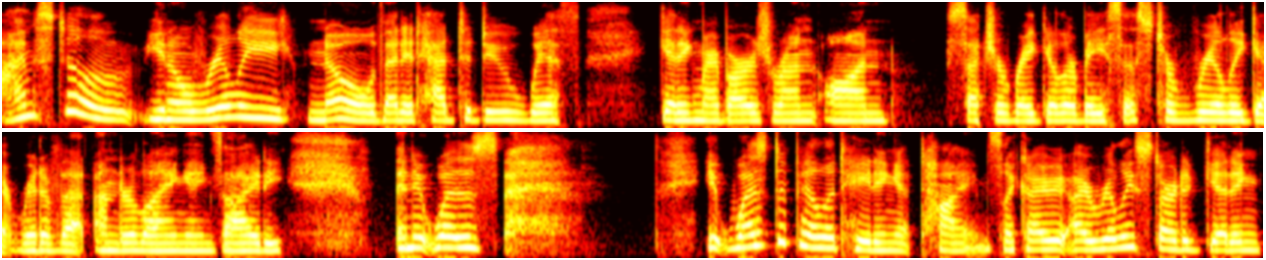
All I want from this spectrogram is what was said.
I'm still, you know, really know that it had to do with getting my bars run on such a regular basis to really get rid of that underlying anxiety. And it was it was debilitating at times. Like I, I really started getting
